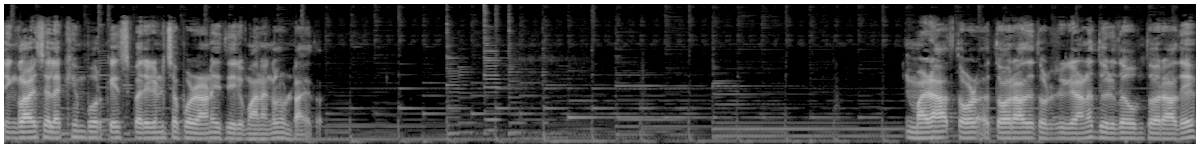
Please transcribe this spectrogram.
തിങ്കളാഴ്ച ലഖിംപൂർ കേസ് പരിഗണിച്ചപ്പോഴാണ് ഈ തീരുമാനങ്ങൾ ഉണ്ടായത്. മഴ തോരാതെ തുടരുകയാണ്. ദുരിതവും തോരാതെ.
